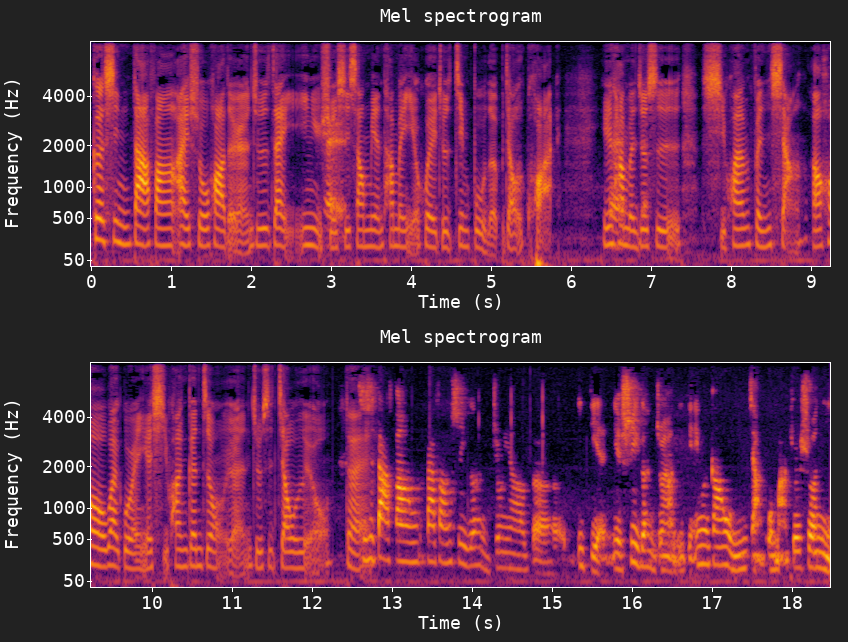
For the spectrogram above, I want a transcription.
个性大方、爱说话的人，就是在英语学习上面，他们也会就是进步的比较快。因为他们就是喜欢分享，然后外国人也喜欢跟这种人就是交流。对，其实大方大方是一个很重要的一点，也是一个很重要的一点。因为刚刚我们讲过嘛，就是说你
